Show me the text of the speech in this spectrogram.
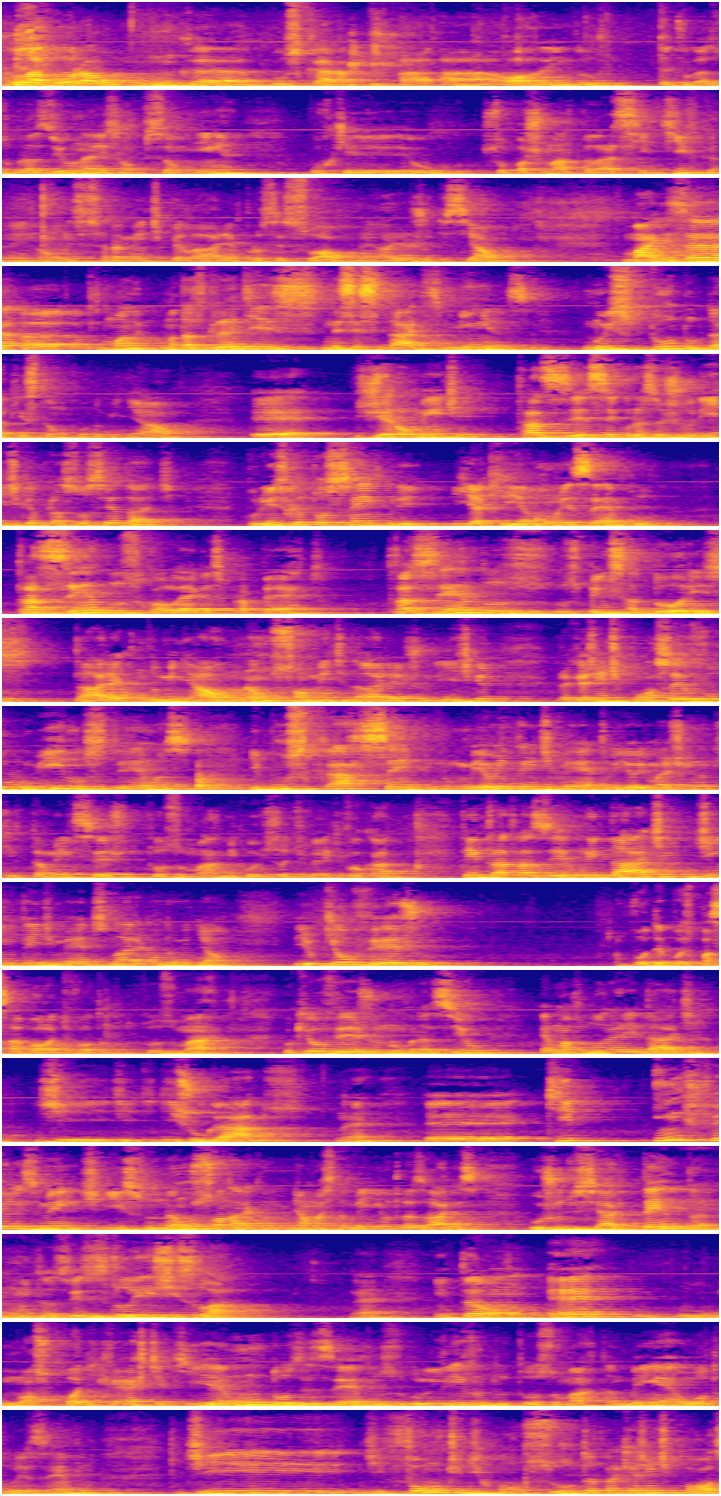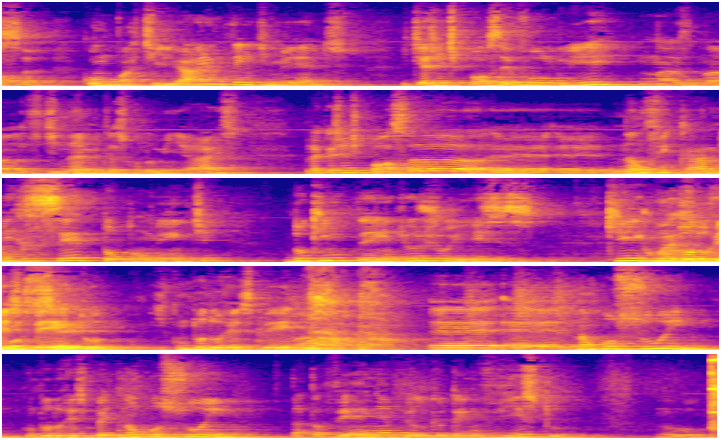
laboral nunca buscar a, a, a ordem do, de advogados do Brasil, né, isso é uma opção minha, porque eu sou apaixonado pela área científica, né, e não necessariamente pela área processual, né, área judicial, mas é, é, uma, uma das grandes necessidades minhas no estudo da questão condominial é geralmente trazer segurança jurídica para a sociedade. Por isso que eu estou sempre, e aqui é um exemplo, trazendo os colegas para perto, trazendo os, os pensadores da área condominial, não somente da área jurídica, para que a gente possa evoluir nos temas e buscar sempre, no meu entendimento, e eu imagino que também seja do Tozumar, me corrija se eu estiver equivocado, tentar trazer unidade de entendimentos na área condominial. E o que eu vejo, vou depois passar a bola de volta para o Tozumar, o que eu vejo no Brasil é uma pluralidade de, de, de julgados, né, é, que infelizmente, isso não só na área condominial, mas também em outras áreas, o judiciário tenta muitas vezes legislar. Né? Então, é o, nosso podcast aqui é um dos exemplos, o livro do Tozumar também é outro exemplo de, de fonte de consulta para que a gente possa compartilhar entendimentos que a gente possa evoluir nas, nas dinâmicas condominiais para que a gente possa é, é, não ficar à mercê totalmente do que entende os juízes que com Mas todo você... respeito, com todo respeito, é, é, não possuem, com todo respeito, não possuem data vênia, pelo que eu tenho visto no,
